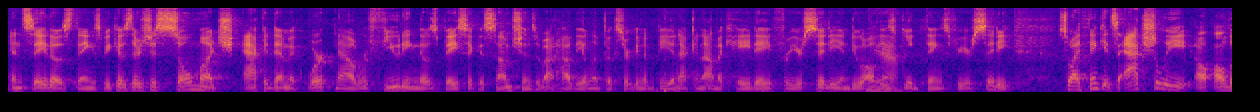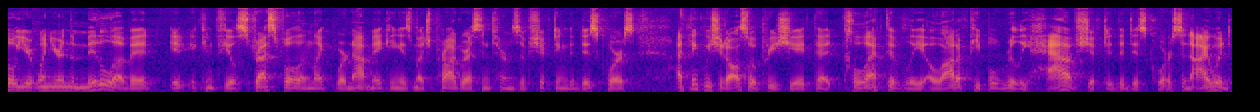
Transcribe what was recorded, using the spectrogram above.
and say those things because there's just so much academic work now refuting those basic assumptions about how the Olympics are going to be an economic heyday for your city and do all yeah. these good things for your city. So I think it's actually, although you're when you're in the middle of it, it, it can feel stressful and like we're not making as much progress in terms of shifting the discourse. I think we should also appreciate that collectively, a lot of people really have shifted the discourse, and I would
